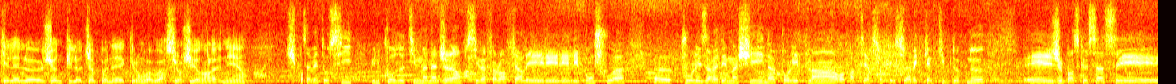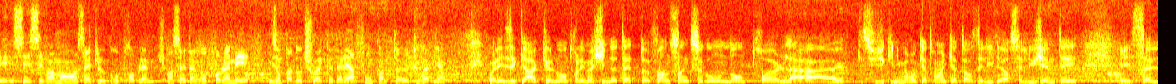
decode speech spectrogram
Quel est le jeune pilote japonais que l'on va voir surgir dans l'avenir? Je pense que ça va être aussi une course de team manager, parce qu'il va falloir faire les, bons choix euh, pour les arrêts des machines, pour les pleins, repartir avec quel type de pneus. Et je pense que ça, c'est vraiment, ça va être le gros problème. Je pense que ça va être un gros problème et ils n'ont pas d'autre choix que d'aller à fond quand euh, tout va bien. Voilà les écarts actuellement entre les machines de tête. 25 secondes entre la Suzuki numéro 94 des leaders, celle du GMT et celle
